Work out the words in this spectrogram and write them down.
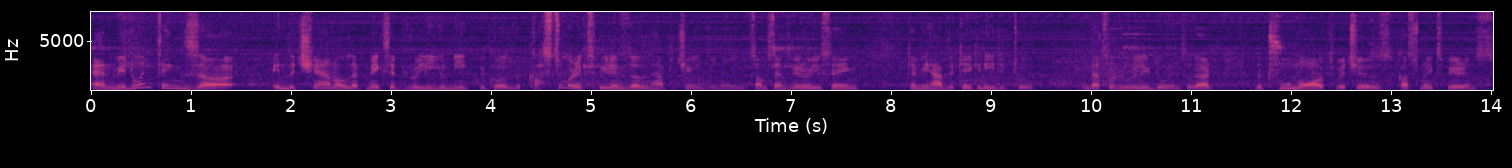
And we're doing things uh, in the channel that makes it really unique because the customer experience doesn't have to change. You know, in some sense, we're really saying, can we have the cake and eat it too? And that's what we're really doing, so that the true north, which is customer experience,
